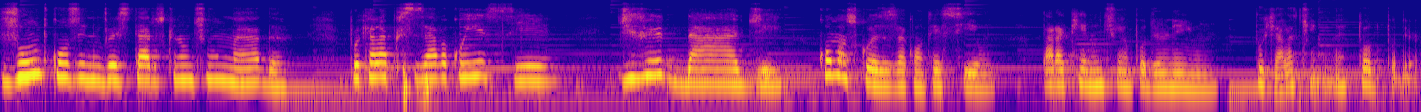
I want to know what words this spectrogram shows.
junto com os universitários que não tinham nada, porque ela precisava conhecer, de verdade como as coisas aconteciam para quem não tinha poder nenhum, porque ela tinha, né, todo o poder.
